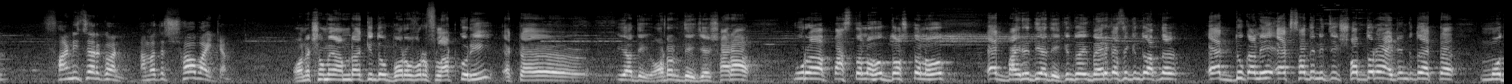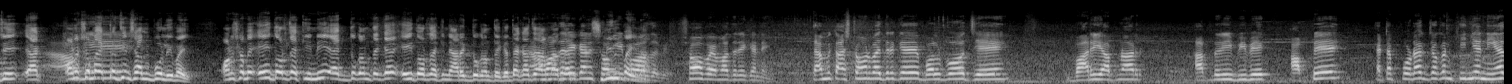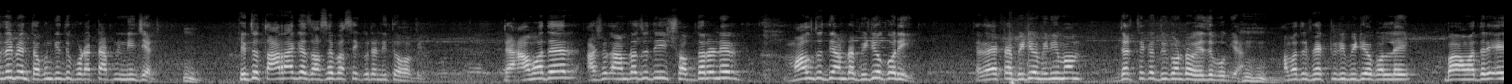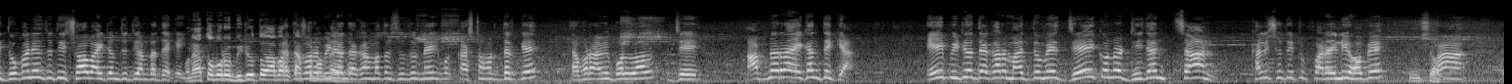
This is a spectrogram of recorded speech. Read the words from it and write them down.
ফার্নিচার কন আমাদের সব আইটেম অনেক সময় আমরা কিন্তু বড় বড় ফ্ল্যাট করি একটা ইয়া দিই অর্ডার দিই যে সারা পুরা পাঁচতলা হোক দশতলা হোক এক বাইরে দিয়ে দিই। কিন্তু এই বাইরের কাছে কিন্তু আপনার এক দোকানে এক সাথে নিচে সব ধরনের আইটেম কিন্তু একটা মজে এক অনেক সময় একটা জিনিস আমি বলি ভাই অনেক সময় এই দরজা কিনি এক দোকান থেকে এই দরজা কিনি আরেক দোকান থেকে। দেখা যায় আমাদের এখানে সবই পাওয়া যাবে। সব আমাদের এখানে। তা আমি কাস্টমার ভাইদেরকে বলব যে বাড়ি আপনার আপনারই বিবেক। আপনি একটা প্রোডাক্ট যখন কিনে নিয়ে দেবেন তখন কিন্তু প্রোডাক্টটা আপনি নিজের। কিন্তু তার আগে যাচাই বাছাই করে নিতে হবে। তা আমাদের আসলে আমরা যদি সব ধরনের মাল যদি আমরা ভিডিও করি তাহলে একটা ভিডিও মিনিমাম দেড় থেকে দুই ঘণ্টা হয়ে যাব গিয়া। আমাদের ফ্যাক্টরি ভিডিও করলে বা আমাদের এই দোকানে যদি সব আইটেম যদি আমরা দেখাই। মানে এত বড় ভিডিও তো আবার এত বড় ভিডিও দেখার মতন সুযোগ নেই কাস্টমারদেরকে তারপর আমি বললাম যে আপনারা এখান থেকে এই ভিডিও দেখার মাধ্যমে যে কোনো ডিজাইন চান খালি শুধু একটু পাঠাইলেই হবে। বা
